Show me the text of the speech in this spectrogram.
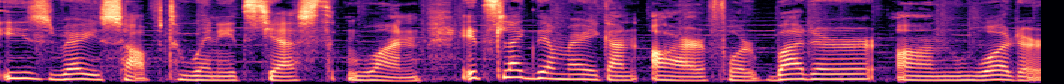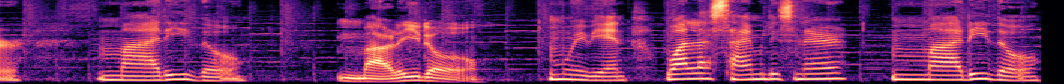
is very soft when it's just one. It's like the American R for butter on water. Marido. Marido. Muy bien. One last time, listener. Marido.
